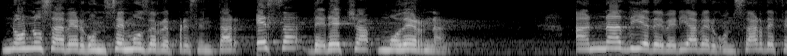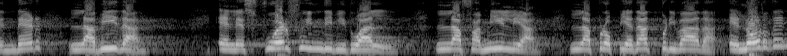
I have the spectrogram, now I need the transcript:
No nos avergoncemos de representar esa derecha moderna. A nadie debería avergonzar defender la vida, el esfuerzo individual, la familia, la propiedad privada, el orden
